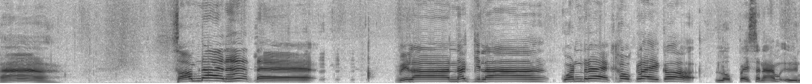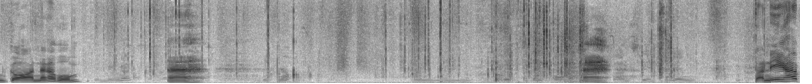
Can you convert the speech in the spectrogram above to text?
อ่าซ้อมได้นะฮะ แต่เวลานักกีฬากวนแรกเข้าใกล้ก็หลบไปสนามอื่นก่อนนะครับผมอ่าอ่าตอนนี้ครับ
